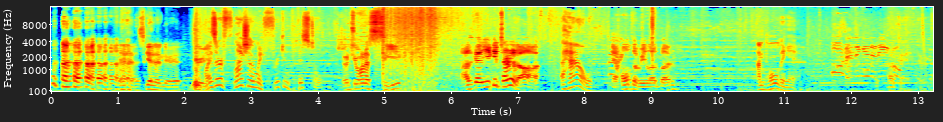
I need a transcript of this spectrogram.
Let's get into it. Why is there a flash out of my freaking pistol? Don't you want to see? I was gonna. You can turn it off. Uh, how? Yeah, hold the reload button. I'm holding it. Okay, there we go.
